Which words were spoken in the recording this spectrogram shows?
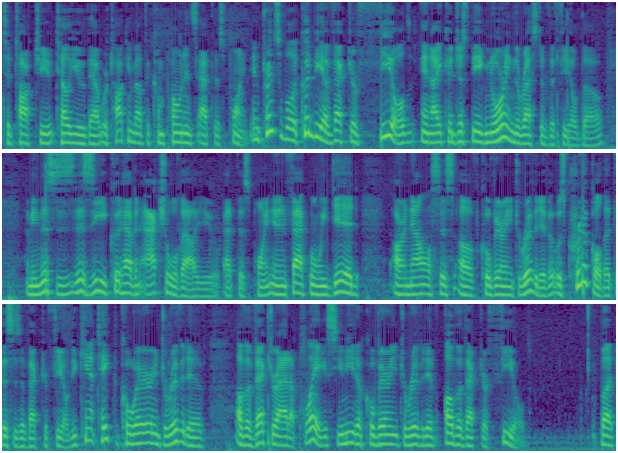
to talk to you, tell you that we're talking about the components at this point. In principle, it could be a vector field, and I could just be ignoring the rest of the field, though. I mean, this is, this z could have an actual value at this point. and in fact, when we did our analysis of covariant derivative, it was critical that this is a vector field. You can't take the covariant derivative of a vector at a place. You need a covariant derivative of a vector field. But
